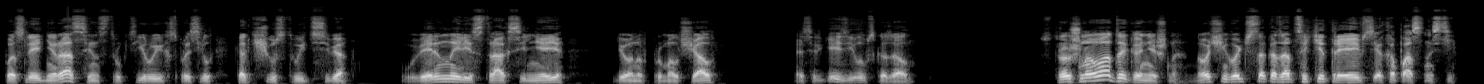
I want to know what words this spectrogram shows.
в последний раз, инструктируя их, спросил, как чувствует себя, Уверенно или страх сильнее, Леонов промолчал, а Сергей Зилов сказал. — Страшновато, конечно, но очень хочется оказаться хитрее всех опасностей.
